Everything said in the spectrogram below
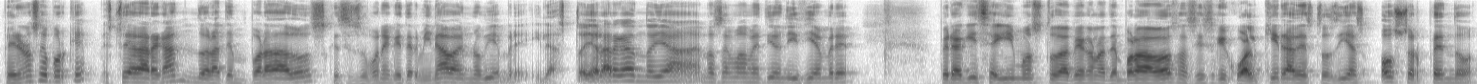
Pero no sé por qué, estoy alargando la temporada 2, que se supone que terminaba en noviembre, y la estoy alargando ya, nos hemos metido en diciembre. Pero aquí seguimos todavía con la temporada 2, así es que cualquiera de estos días os sorprendo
